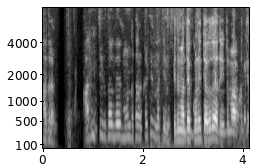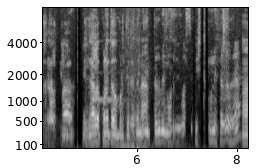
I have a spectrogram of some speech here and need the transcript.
ಅದ್ರಾಗ ಅದನ್ನ ಸಿಗ್ತದೆ ಮುಂಡ ಕರ ಕಟ್ಟಿ ಮತ್ತೆ ಇಳಿಸ್ತೀವಿ. ಇದು ಮತ್ತೆ ಕುಣಿ ತೆಗೆದು ಅದು ಇದು ಮಾಡ್ಬಿಡ್ತೀರಿ ನಾಲ್ಕು ಇದನ್ನೆಲ್ಲ ಕುಣಿ ತೆಗೆದು ಬಿಡ್ತೀರಿ ಇದನ್ನ? ಇದನ್ನ ತೆಗ್ದು ನೋಡ್ರಿ ಇವತ್ತು ಇಷ್ಟು ಕುಣಿ ತೆಗದ್ರೆ ಹಾ.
